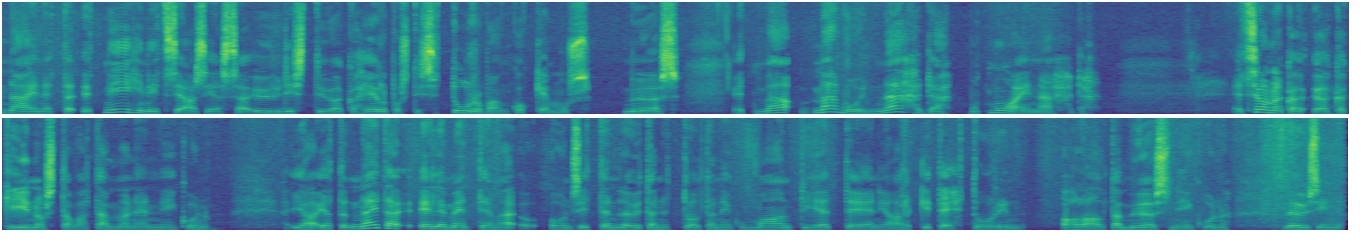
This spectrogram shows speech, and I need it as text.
näin, että, että niihin itse asiassa yhdistyy aika helposti se turvan kokemus myös. Että mä, mä voin nähdä, mutta mua ei nähdä. Et se on aika, aika kiinnostava tämmöinen. Niin kun, ja, ja t- näitä elementtejä mä olen sitten löytänyt tuolta niin kuin maantieteen ja arkkitehtuurin alalta myös niin kuin löysin,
